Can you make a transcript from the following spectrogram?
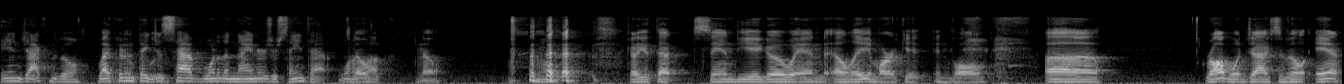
in Jacksonville? Why have no couldn't they just have one of the Niners or Saints at one o'clock? No. Got to get that San Diego and LA market involved. Uh, Rob went Jacksonville. Ant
